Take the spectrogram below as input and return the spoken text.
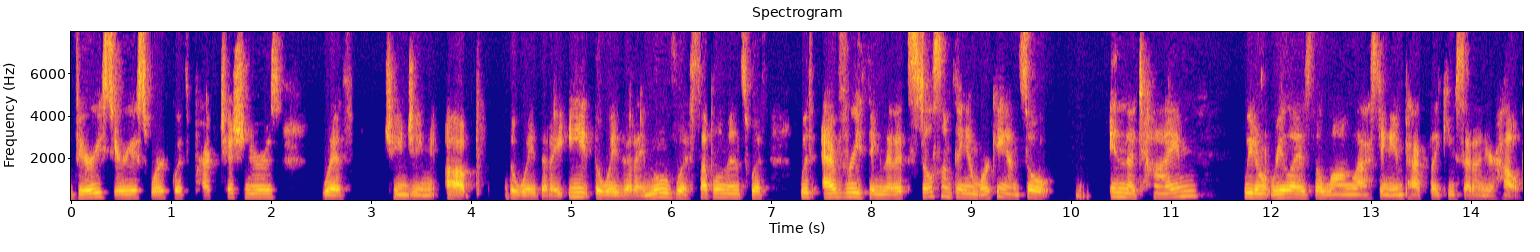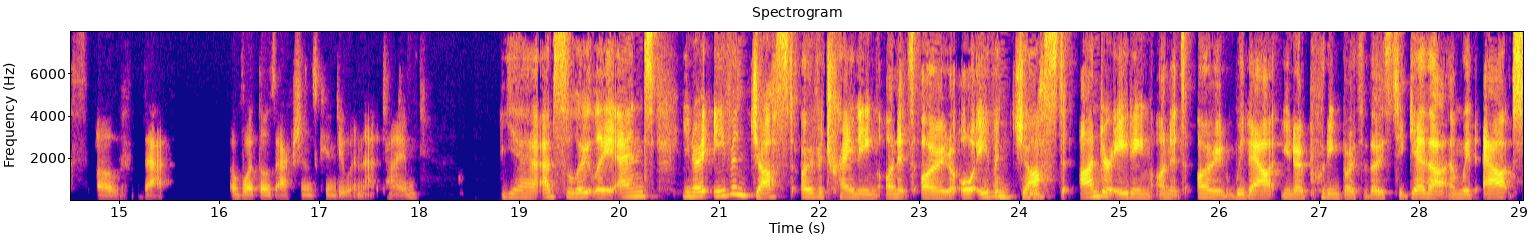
very serious work with practitioners, with changing up the way that I eat, the way that I move, with supplements, with with everything that it's still something I'm working on. So in the time we don't realize the long lasting impact like you said on your health of that of what those actions can do in that time yeah, absolutely. And, you know, even just overtraining on its own or even mm-hmm. just under eating on its own without, you know, putting both of those together and without,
